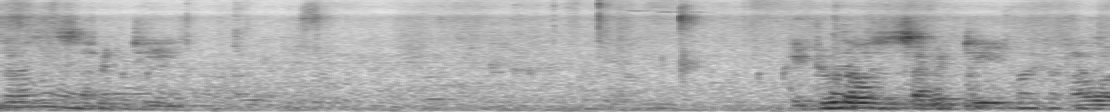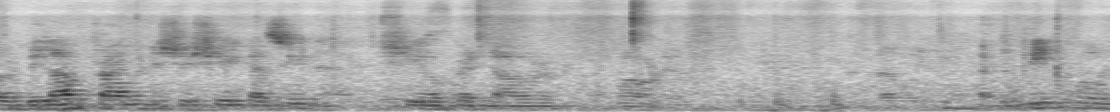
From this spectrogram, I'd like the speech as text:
2017. In 2017, our beloved Prime Minister Sheikh Hasina, she opened our border. And the people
